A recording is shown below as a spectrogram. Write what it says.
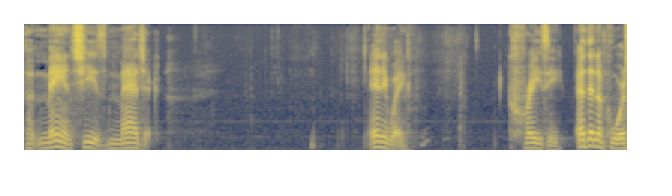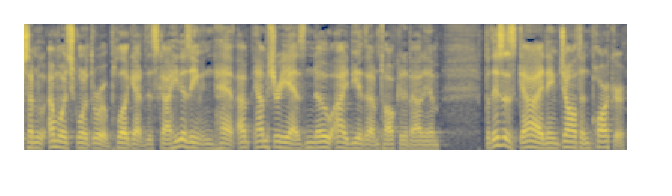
But man, she is magic. Anyway, crazy. And then, of course, I'm I'm just going to throw a plug out to this guy. He doesn't even have. I'm, I'm sure he has no idea that I'm talking about him. But this guy named Jonathan Parker.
